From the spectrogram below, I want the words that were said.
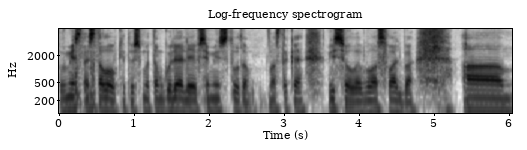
в местной столовке. То есть мы там гуляли всем институтом. У нас такая веселая была свадьба. А,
